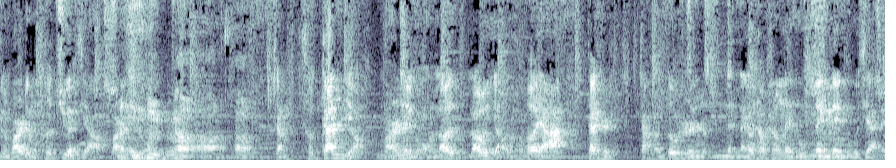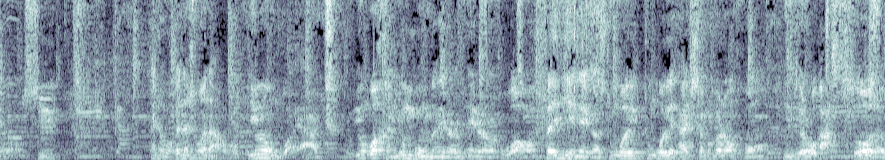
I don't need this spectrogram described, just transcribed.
就玩那种特倔强，玩那种 啊啊啊！长得特干净，玩那种老老咬着后槽牙，但是长得都是奶奶油小生那路那那路线那种。嗯。但是我跟他说呢，我因为我呀，因为我很用功的那阵儿那阵儿，我分析那个中国中国乐坛什么歌能红，就是我把所有的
